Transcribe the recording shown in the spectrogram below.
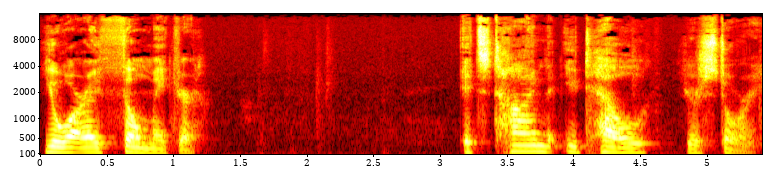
You are a filmmaker. It's time that you tell your story.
